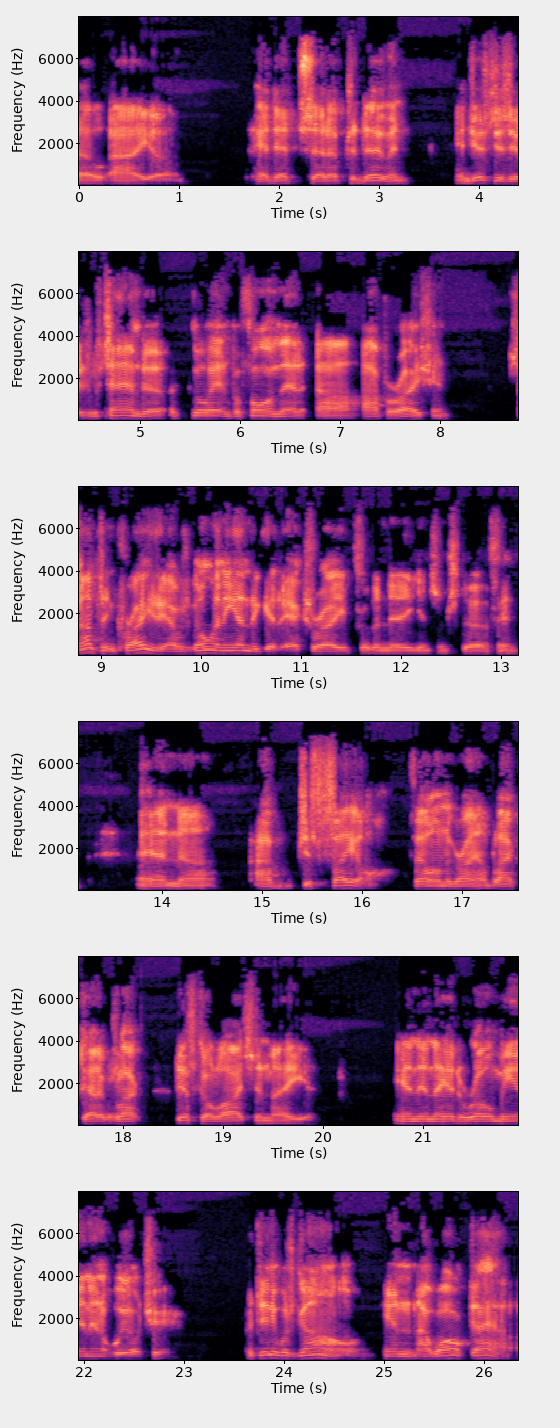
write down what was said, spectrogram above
So I uh, had that set up to do, and and just as it was time to go ahead and perform that uh, operation, something crazy. I was going in to get X-rayed for the knee and some stuff, and and uh, I just fell, fell on the ground, blacked out. It was like disco lights in my head, and then they had to roll me in in a wheelchair. But then it was gone, and I walked out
